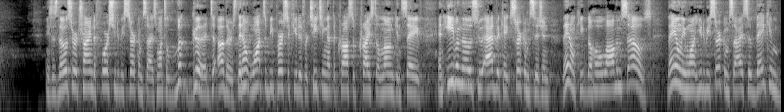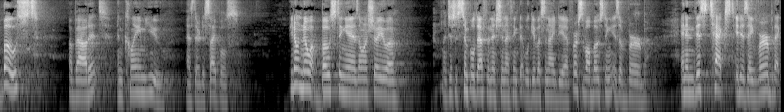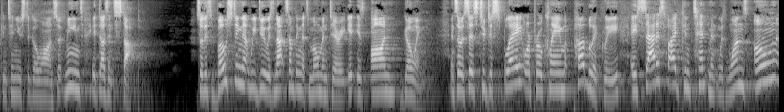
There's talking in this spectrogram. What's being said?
He says, Those who are trying to force you to be circumcised want to look good to others. They don't want to be persecuted for teaching that the cross of Christ alone can save. And even those who advocate circumcision, they don't keep the whole law themselves. They only want you to be circumcised so they can boast about it and claim you as their disciples. If you don't know what boasting is, I want to show you a just a simple definition, I think that will give us an idea. First of all, boasting is a verb. And in this text, it is a verb that continues to go on. So it means it doesn't stop. So this boasting that we do is not something that's momentary, it is ongoing. And so it says to display or proclaim publicly a satisfied contentment with one's own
